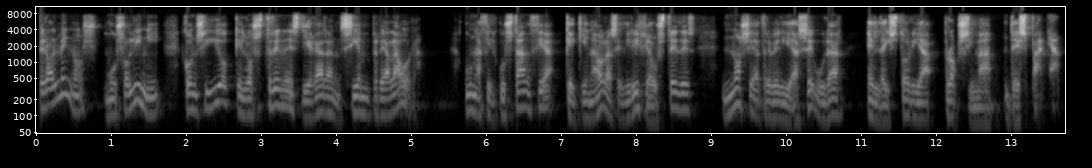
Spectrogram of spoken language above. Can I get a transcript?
Pero al menos Mussolini consiguió que los trenes llegaran siempre a la hora, una circunstancia que quien ahora se dirige a ustedes no se atrevería a asegurar en la historia próxima de España.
